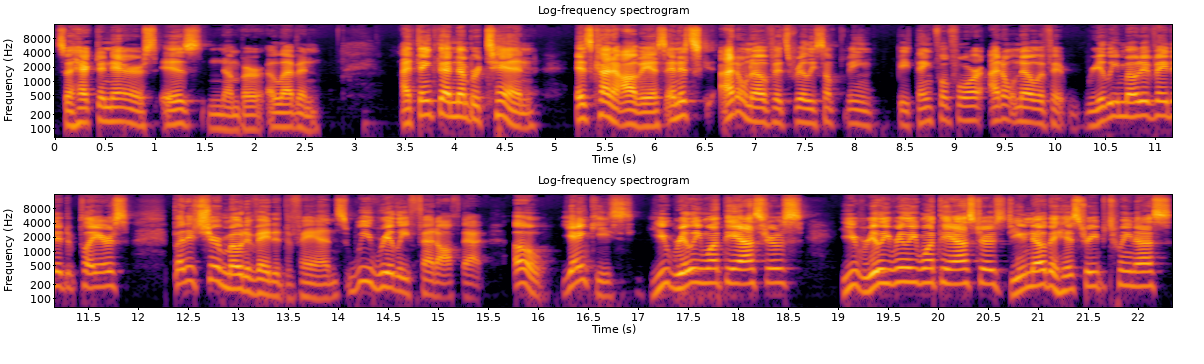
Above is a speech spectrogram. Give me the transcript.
So Hector Neris is number 11. I think that number 10 is kind of obvious. And it's, I don't know if it's really something to be thankful for. I don't know if it really motivated the players, but it sure motivated the fans. We really fed off that. Oh, Yankees, you really want the Astros? You really, really want the Astros? Do you know the history between us?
